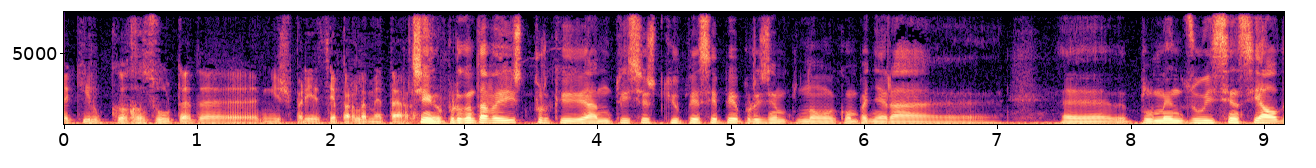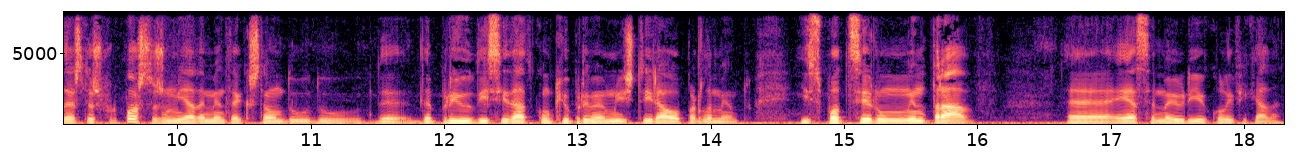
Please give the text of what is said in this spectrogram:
aquilo que resulta da minha experiência parlamentar. Sim, eu perguntava isto porque há notícias de que o PCP, por exemplo, não acompanhará. Uh, pelo menos o essencial destas propostas, nomeadamente a questão do, do da, da, periodicidade com que o Primeiro-Ministro irá ao Parlamento. Isso pode ser um entrave uh, a essa maioria qualificada?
